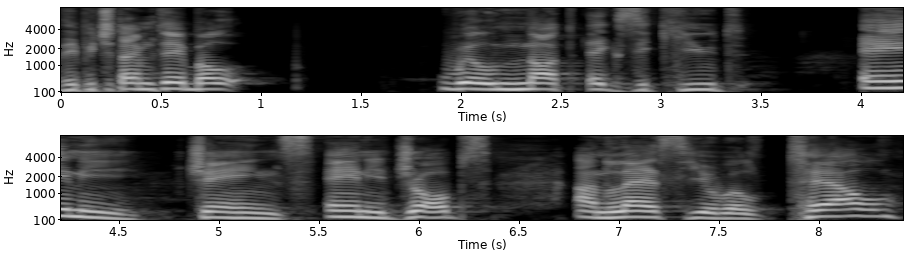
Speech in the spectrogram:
the PG timetable will not execute any chains, any jobs, unless you will tell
